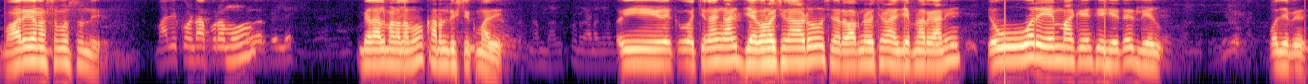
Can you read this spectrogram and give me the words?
భారీగా నష్టం వస్తుంది మాది కొండాపురము బెలాల మండలము కర్నూలు డిస్టిక్ మాది. ఈ వచ్చినాం కానీ జగన్ వచ్చినాడు చంద్రబాబు నాయుడు వచ్చినాడు అని చెప్పినారు కానీ ఎవరు ఏం మాకేం చేసేది లేదు. వాళ్ళు చెప్పేది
